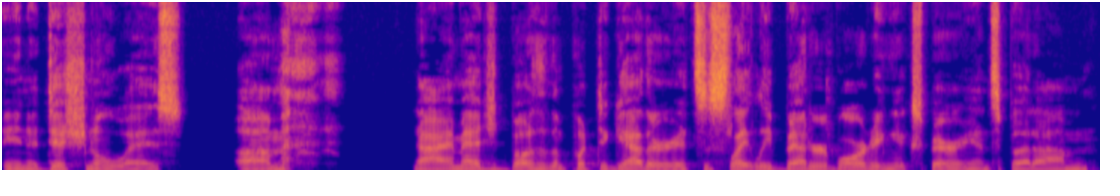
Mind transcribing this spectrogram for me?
in additional ways. Um, now, I imagine both of them put together, it's a slightly better boarding experience. But um,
